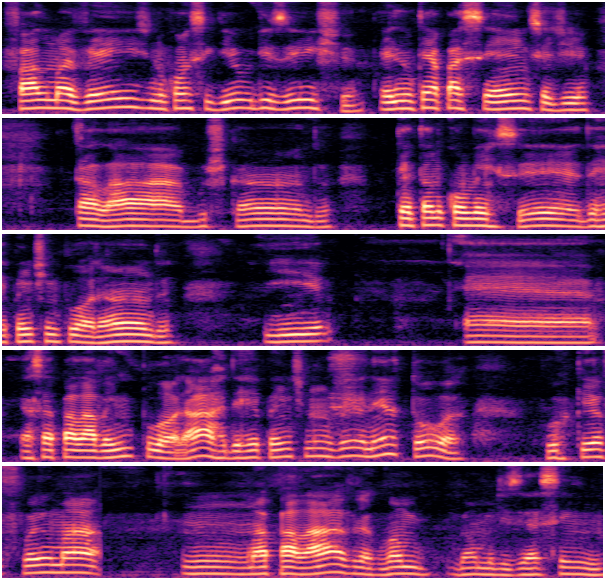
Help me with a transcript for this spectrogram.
fala uma vez, não conseguiu, desiste. Ele não tem a paciência de estar tá lá buscando, tentando convencer, de repente implorando. E é, essa palavra implorar, de repente não veio nem à toa, porque foi uma, uma palavra, vamos, vamos dizer assim,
